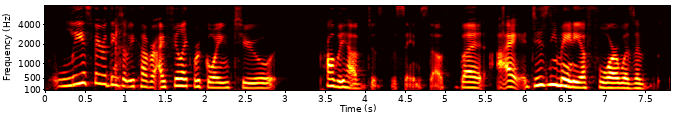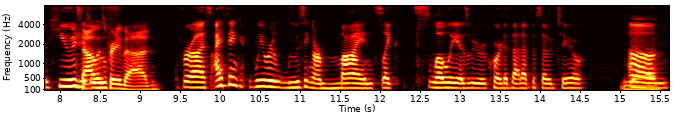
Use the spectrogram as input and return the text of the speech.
least favorite things that we cover. I feel like we're going to probably have just the same stuff. But I Disney Mania 4 was a huge That was pretty bad. for us. I think we were losing our minds like slowly as we recorded that episode too. Yeah. Um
